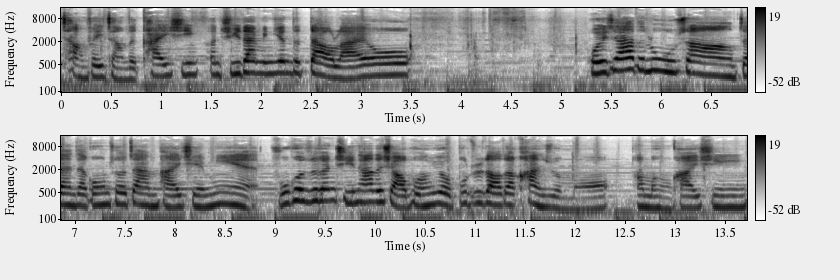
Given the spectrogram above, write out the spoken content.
常非常的开心，很期待明天的到来哦。回家的路上，站在公车站牌前面，福克斯跟其他的小朋友不知道在看什么，他们很开心。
